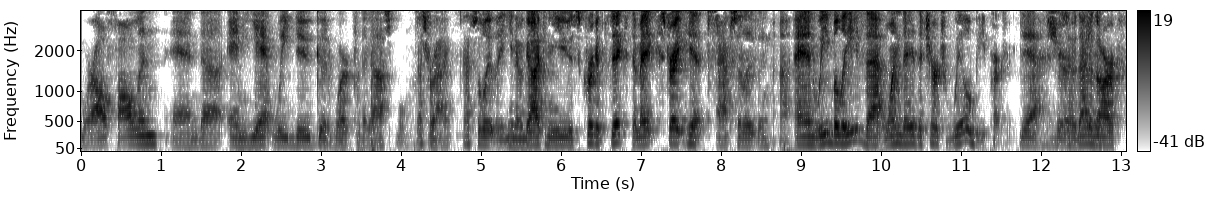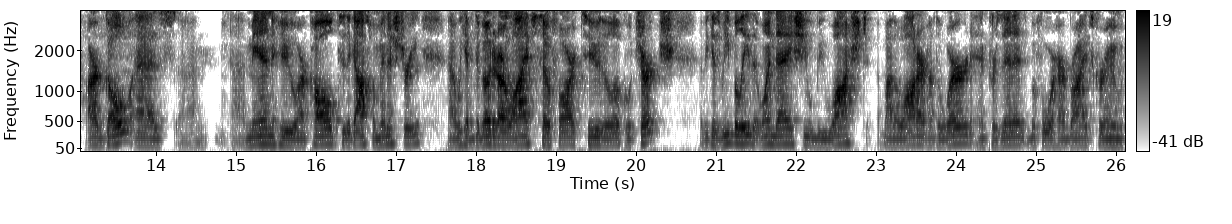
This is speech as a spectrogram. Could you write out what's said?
we're all fallen, and uh, and yet we do good work for the gospel. That's right. Absolutely. You know, God can use crooked sticks to make straight hits. Absolutely. Uh, and we believe that one day the church will be perfect. Yeah, sure. And so that sure. is our our goal as um, uh, men who are called to the gospel ministry. Uh, we have devoted our life so far to the local church because we believe that one day she will be washed by the water of the word and presented before her bridegroom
